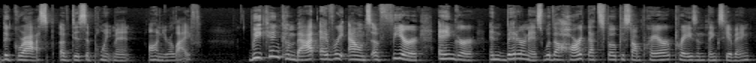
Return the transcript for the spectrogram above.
the grasp of disappointment on your life. We can combat every ounce of fear, anger, and bitterness with a heart that's focused on prayer, praise, and thanksgiving.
